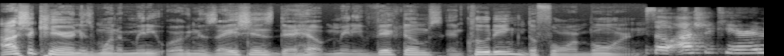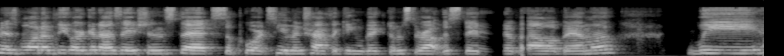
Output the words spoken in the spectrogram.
AshaKiran is one of many organizations that help many victims, including the foreign born. So AshaKiran is one of the organizations that supports human trafficking victims throughout the state of Alabama. We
